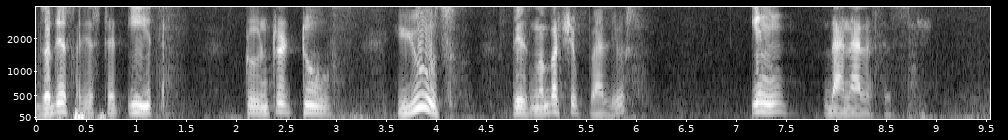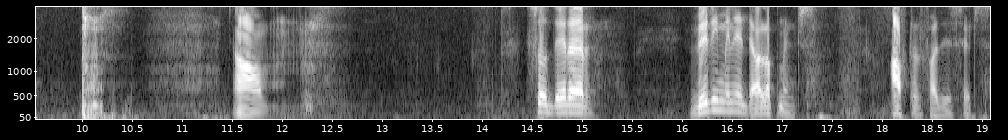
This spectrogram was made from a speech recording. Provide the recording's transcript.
Zadeh suggested is to to use these membership values in the analysis. um, so, there are very many developments after fuzzy sets.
